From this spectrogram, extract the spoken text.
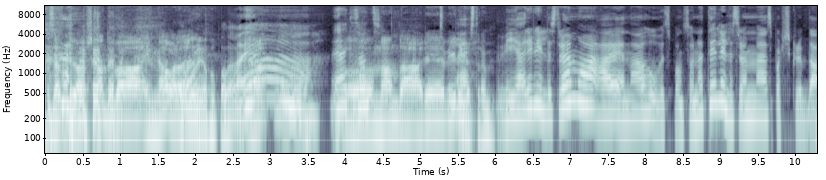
Kosset? Du, Arskan, du var Enga, var Det det er? Vålerenga fotball, ja. ja. ja. ja, ikke Og? Nan, da er vi i Lillestrøm. Nei, vi er i Lillestrøm og er jo en av hovedsponsorene til Lillestrøm eh, sportsklubb. da.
